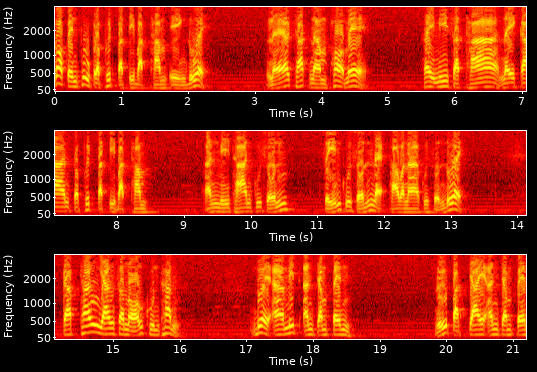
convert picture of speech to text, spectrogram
ก็เป็นผู้ประพฤติปฏิบัติธรรมเองด้วย แล้วชักนำพ่อแม่ ให้มีศรัทธาในการประพฤติปฏิบัติธรรม อันมีทานกุศล ศีลกุศลและภาวนากุศลด้วย กับทั้งยังสนองคุณท่าน ด้วยอามิตรอันจำเป็น หรือปัจจัยอันจำเป็น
